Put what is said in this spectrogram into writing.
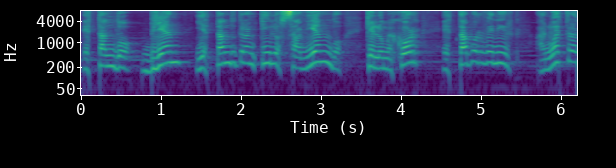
estando bien y estando tranquilos, sabiendo que lo mejor está por venir a nuestra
